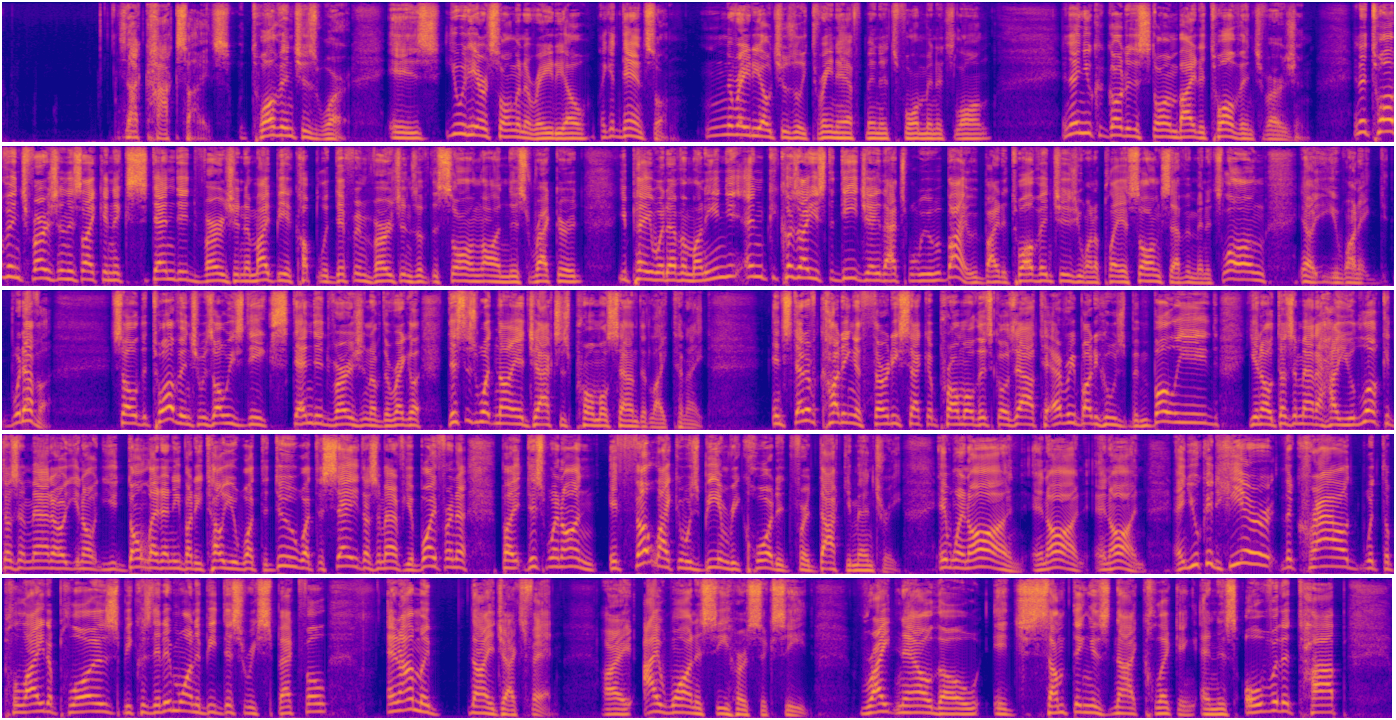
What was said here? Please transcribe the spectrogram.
It's not cock size. What 12 inches were is you would hear a song on the radio, like a dance song In the radio, it's usually three and a half minutes, four minutes long. And then you could go to the store and buy the 12 inch version. And the 12 inch version is like an extended version. There might be a couple of different versions of the song on this record. You pay whatever money. And, you, and because I used to DJ, that's what we would buy. We'd buy the 12 inches. You want to play a song seven minutes long. You know, you want to, whatever. So the 12 inch was always the extended version of the regular. This is what Nia Jax's promo sounded like tonight instead of cutting a 30 second promo, this goes out to everybody who's been bullied. You know, it doesn't matter how you look. It doesn't matter, you know, you don't let anybody tell you what to do, what to say. It doesn't matter if your boyfriend, but this went on. It felt like it was being recorded for a documentary. It went on and on and on. And you could hear the crowd with the polite applause because they didn't want to be disrespectful. And I'm a Nia Jax fan. All right. I want to see her succeed. Right now, though, it's something is not clicking, and this over the top.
